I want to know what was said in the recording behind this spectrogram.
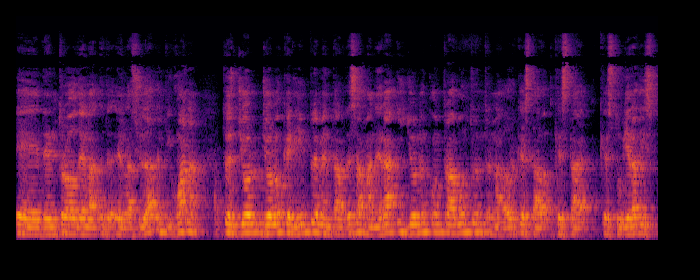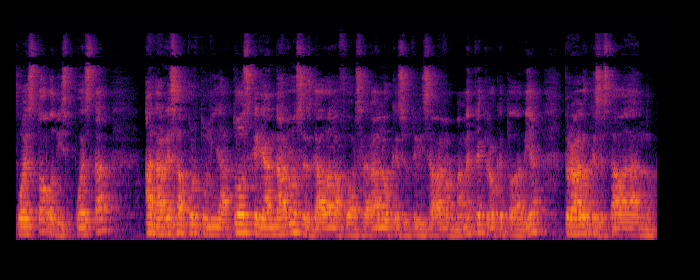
eh, dentro de la, de la ciudad, en Tijuana. Entonces yo, yo lo quería implementar de esa manera y yo no encontraba otro entrenador que, estaba, que, está, que estuviera dispuesto o dispuesta a dar esa oportunidad. Todos querían darlo sesgado a la fuerza, era lo que se utilizaba normalmente, creo que todavía, pero era lo que se estaba dando.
